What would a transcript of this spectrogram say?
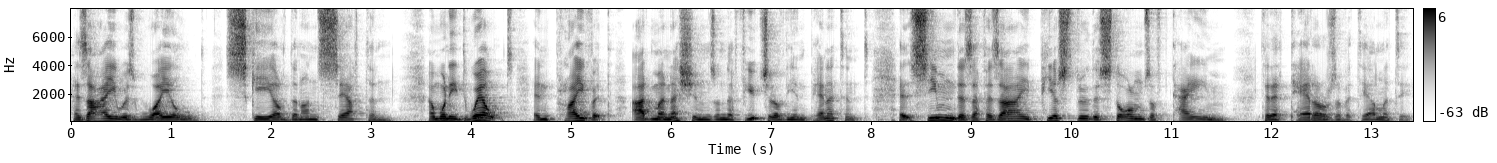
his eye was wild, scared, and uncertain, and when he dwelt in private admonitions on the future of the impenitent, it seemed as if his eye pierced through the storms of time to the terrors of eternity.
